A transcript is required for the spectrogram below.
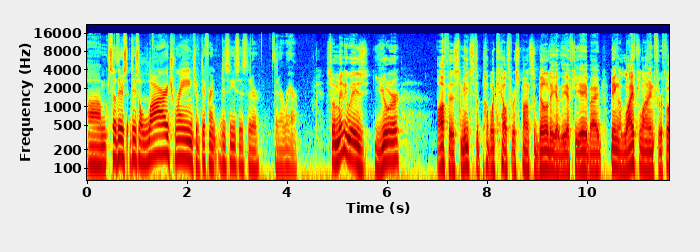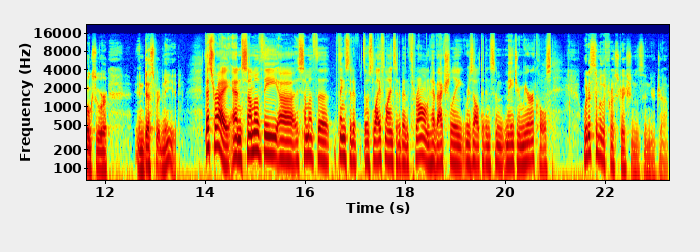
Um, so there's, there's a large range of different diseases that are that are rare. So in many ways, your office meets the public health responsibility of the FDA by being a lifeline for folks who are in desperate need. That's right, and some of the uh, some of the things that have, those lifelines that have been thrown have actually resulted in some major miracles. What are some of the frustrations in your job?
